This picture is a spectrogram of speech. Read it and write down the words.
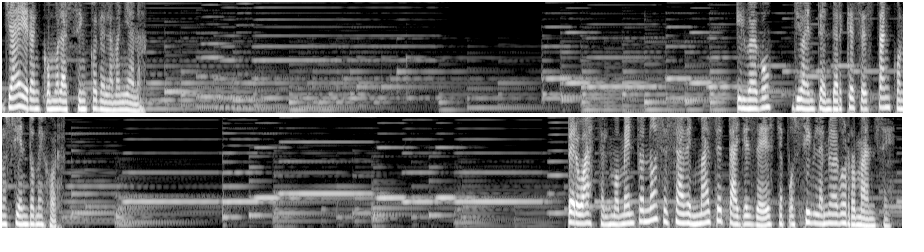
Ya eran como las 5 de la mañana. Y luego, yo a entender que se están conociendo mejor. Pero hasta el momento no se saben más detalles de este posible nuevo romance.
